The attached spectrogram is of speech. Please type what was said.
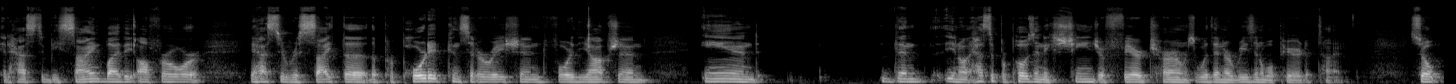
it has to be signed by the offeror, it has to recite the the purported consideration for the option and then you know it has to propose an exchange of fair terms within a reasonable period of time. So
